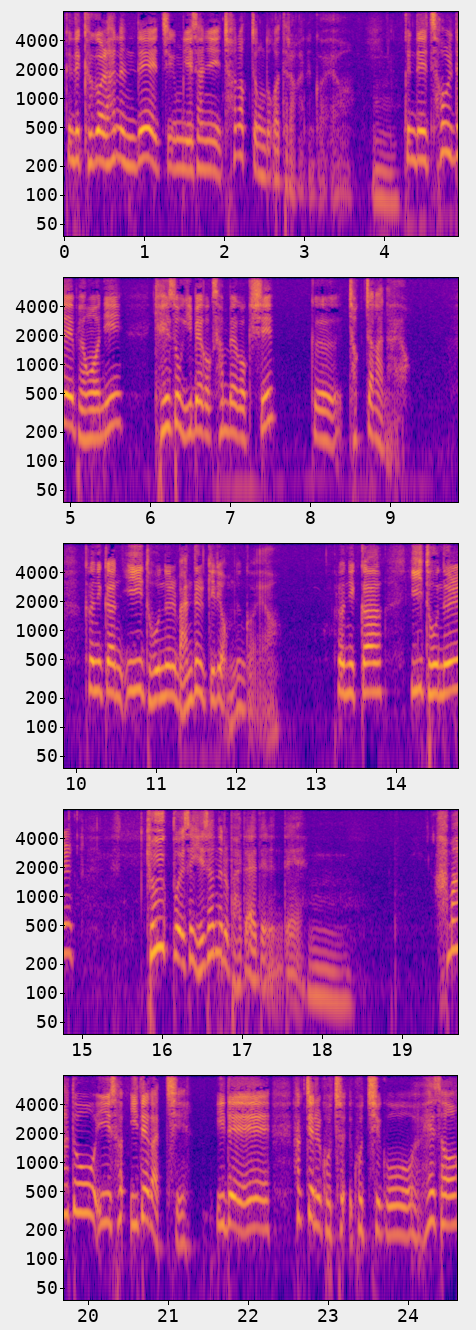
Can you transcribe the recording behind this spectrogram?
근데 그걸 하는데 지금 예산이 천억 정도가 들어가는 거예요. 근데 서울대 병원이 계속 200억, 300억씩 그 적자가 나요. 그러니까 이 돈을 만들 길이 없는 거예요. 그러니까 이 돈을 교육부에서 예산으로 받아야 되는데 아마도 이 서- 이대 같이 이대에 학제를 고치, 고치고 해서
